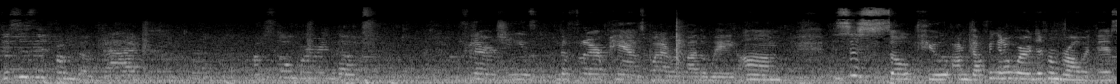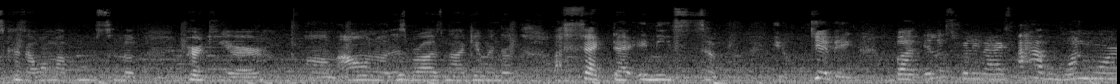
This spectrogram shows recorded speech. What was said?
this is it from the back i'm still wearing the flare jeans the flare pants whatever by the way. Um this is so cute. I'm definitely gonna wear a different bra with this because i want my boobs to look perkier. Um i don't know. This bra is not giving the effect that it needs to be, you know giving. But it looks really nice. I have one more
